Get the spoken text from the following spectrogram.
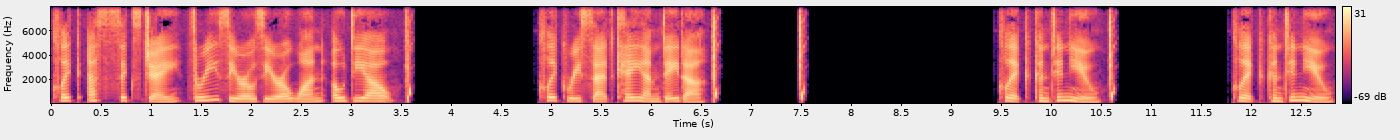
Click S6J3001 ODO. Click Reset KM Data. Click Continue. Click Continue.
